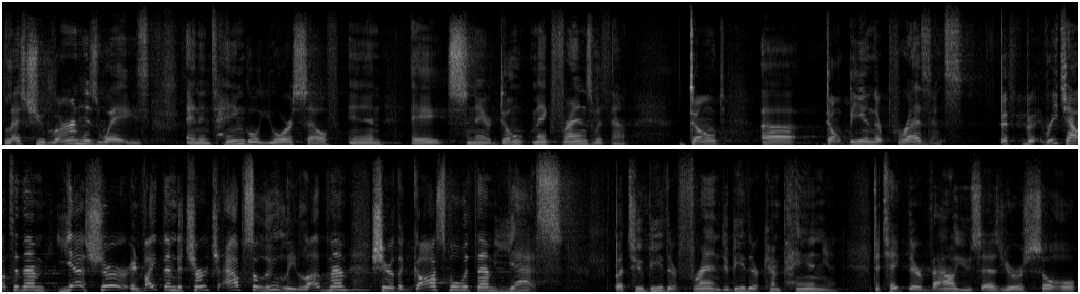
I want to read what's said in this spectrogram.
lest you learn his ways and entangle yourself in a snare. Don't make friends with them. Don't, uh, don't be in their presence. Reach out to them, yes, sure. Invite them to church, absolutely. Love them, share the gospel with them, yes. But to be their friend, to be their companion, to take their value says your soul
